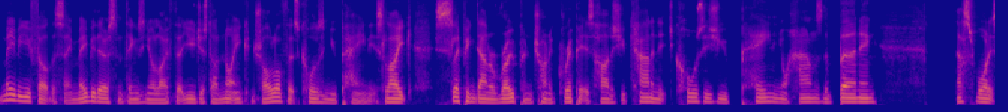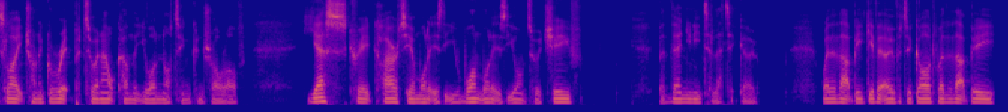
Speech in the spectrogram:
maybe you felt the same. Maybe there are some things in your life that you just are not in control of that's causing you pain. It's like slipping down a rope and trying to grip it as hard as you can, and it causes you pain in your hands, the burning. That's what it's like trying to grip to an outcome that you are not in control of. Yes, create clarity on what it is that you want, what it is that you want to achieve, but then you need to let it go. Whether that be give it over to God, whether that be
